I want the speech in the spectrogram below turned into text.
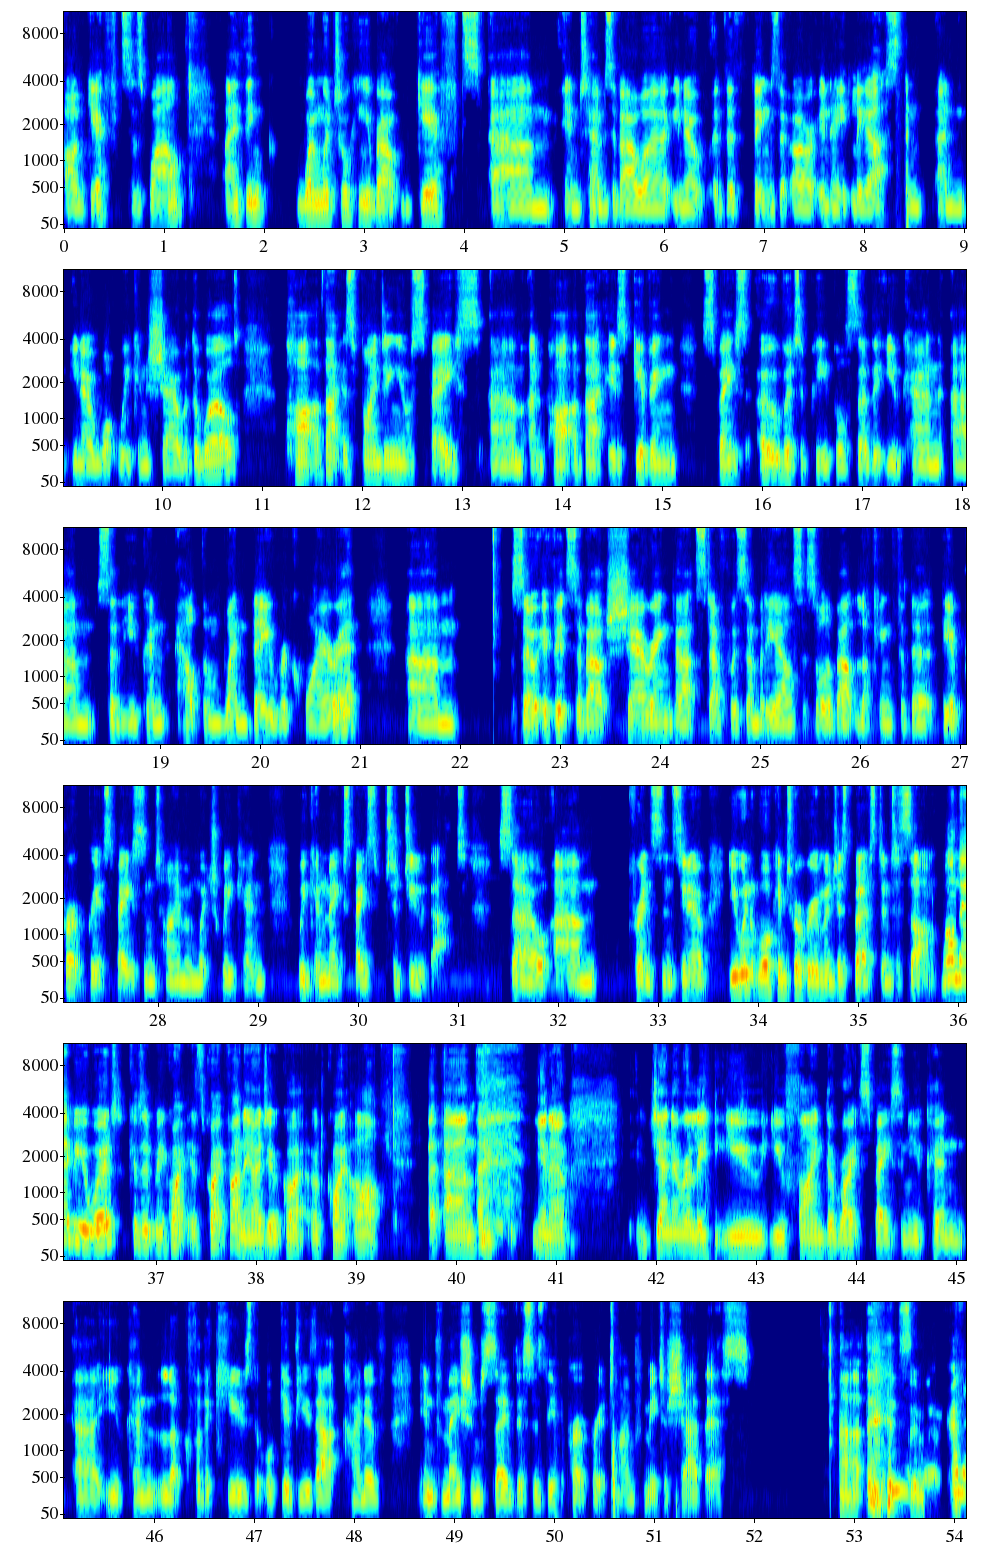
our gifts as well. I think when we're talking about gifts um, in terms of our you know the things that are innately us and and you know what we can share with the world part of that is finding your space um, and part of that is giving space over to people so that you can um, so that you can help them when they require it. Um, so if it's about sharing that stuff with somebody else it's all about looking for the the appropriate space and time in which we can we can make space to do that. So um for instance you know you wouldn't walk into a room and just burst into song. Well maybe you would because it'd be quite it's quite funny. I do quite quite a lot. but um you know generally you you find the right space and you can uh, you can look for the cues that will give you that kind of information to say this is the appropriate time for me to share this uh, so, I,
